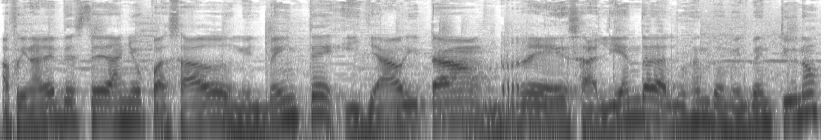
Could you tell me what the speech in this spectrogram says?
a finales de este año pasado, 2020, y ya ahorita resaliendo a la luz en 2021,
